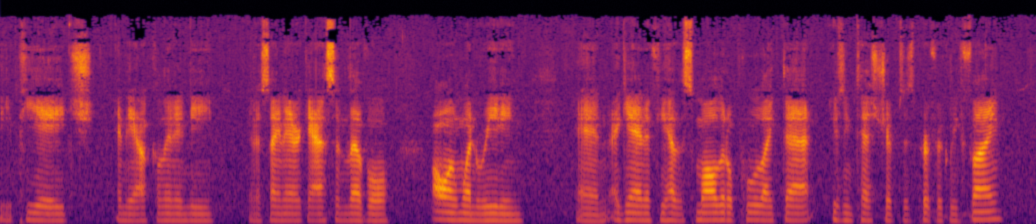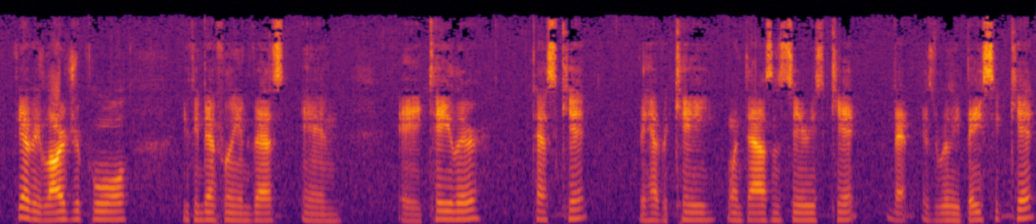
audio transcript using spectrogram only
the pH, and the alkalinity and the cyanuric acid level all in one reading. And again, if you have a small little pool like that, using test strips is perfectly fine. If you have a larger pool, you can definitely invest in a Taylor test kit. They have a K1000 series kit that is a really basic kit.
